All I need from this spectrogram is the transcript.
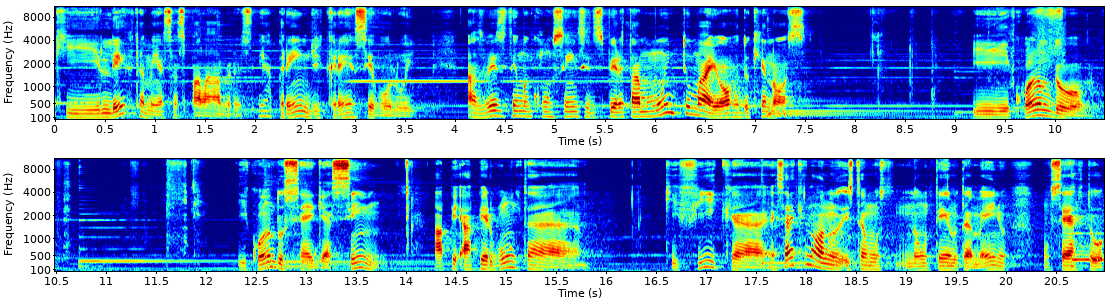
que lê também essas palavras e aprende, cresce, evolui. Às vezes tem uma consciência de espírito muito maior do que nós. E quando e quando segue assim, a, a pergunta que fica é: será que nós estamos não tendo também um certo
